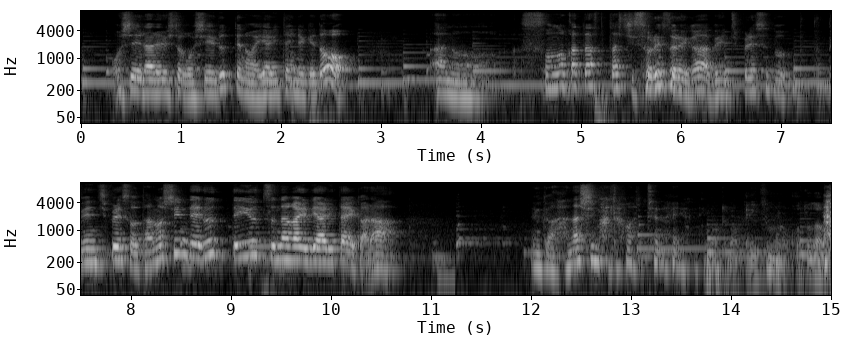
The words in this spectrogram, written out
教えられる人が教えるっていうのはやりたいんだけどあのその方たちそれぞれがベンチプレス部ベンチプレスを楽しんでるっていうつながりでやりたいからなんか話まだまってないよね。待って待っていつものことだわだ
